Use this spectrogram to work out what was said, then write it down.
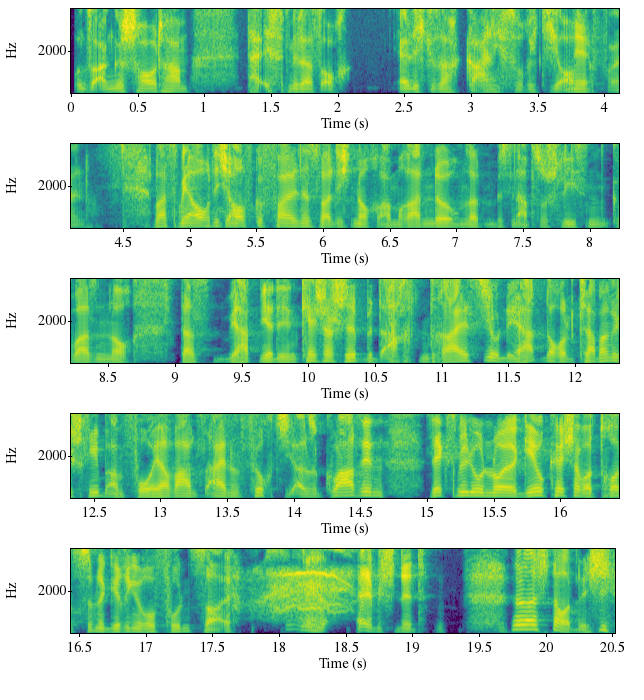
uns angeschaut haben, da ist mir das auch ehrlich gesagt gar nicht so richtig aufgefallen. Was mir auch nicht aufgefallen ist, weil ich noch am Rande, um das ein bisschen abzuschließen, quasi noch, dass wir hatten ja den Kescherschnitt mit 38 und er hat noch in Klammern geschrieben, am Vorjahr waren es 41. Also quasi ein 6 Millionen neue Geocacher, aber trotzdem eine geringere Fundzahl im Schnitt. Ja, erstaunlich.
